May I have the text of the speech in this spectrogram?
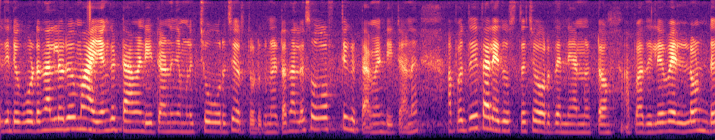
ഇതിന്റെ കൂടെ നല്ലൊരു മയം കിട്ടാൻ വേണ്ടിയിട്ടാണ് നമ്മൾ ചോറ് ചേർത്ത് കൊടുക്കുന്നത് കേട്ടോ. നല്ല സോഫ്റ്റ് കിട്ടാൻ വേണ്ടിയിട്ടാണ്. അപ്പോൾ ഇത് തലേ ദിവസത്തെ ചോറ് തന്നെയാണ് കേട്ടോ. അപ്പോൾ അതിൽ വെള്ളമുണ്ട്.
